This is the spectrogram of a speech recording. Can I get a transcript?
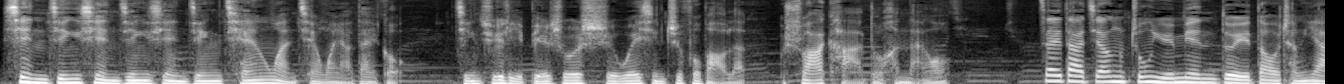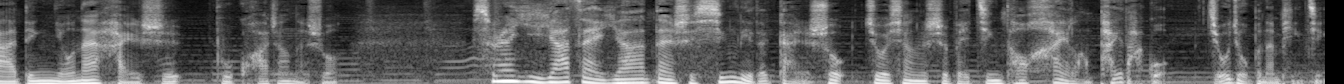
现金，现金，现金，千万千万要带够。景区里别说是微信、支付宝了。刷卡都很难哦。在大江终于面对稻城亚丁牛奶海时，不夸张地说，虽然一压再压，但是心里的感受就像是被惊涛骇浪拍打过，久久不能平静。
